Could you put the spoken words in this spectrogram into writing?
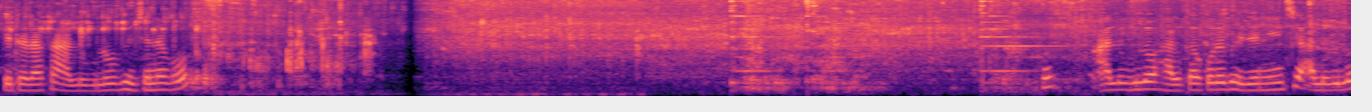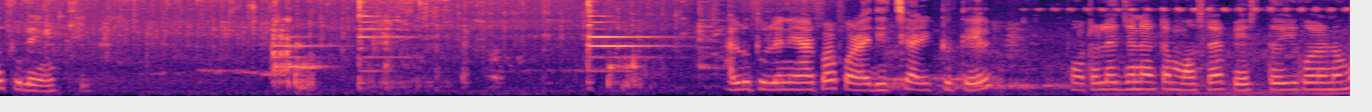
কেটে রাখা আলুগুলোও ভেজে নেব। আলুগুলো হালকা করে ভেজে নিয়েছি, আলুগুলো তুলে নিচ্ছি। আলু তুলে নেওয়ার পর কড়াই দিচ্ছি আর একটু তেল। পটলের জন্য একটা মশলার পেস্ট তৈরি করে নেব,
